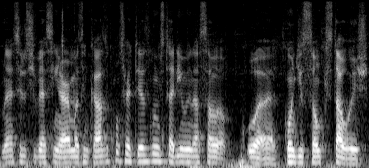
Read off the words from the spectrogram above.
né? Se eles tivessem armas em casa, com certeza não estariam nessa uh, condição que está hoje.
